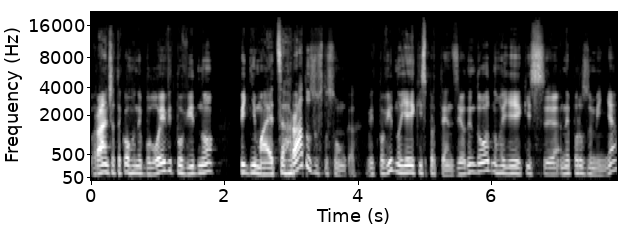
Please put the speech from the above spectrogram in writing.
Раніше такого не було, і відповідно піднімається градус у стосунках. Відповідно, є якісь претензії один до одного, є якісь е, непорозуміння.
